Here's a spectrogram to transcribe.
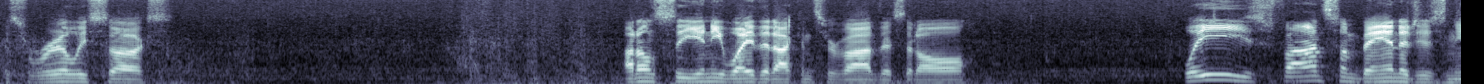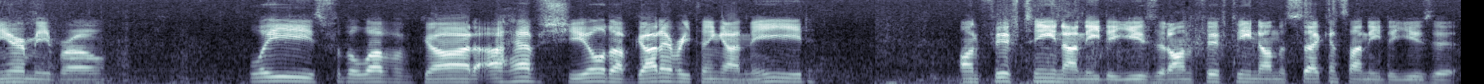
This really sucks. I don't see any way that I can survive this at all. Please find some bandages near me, bro. Please, for the love of God. I have shield. I've got everything I need. On 15, I need to use it. On 15, on the seconds, I need to use it.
